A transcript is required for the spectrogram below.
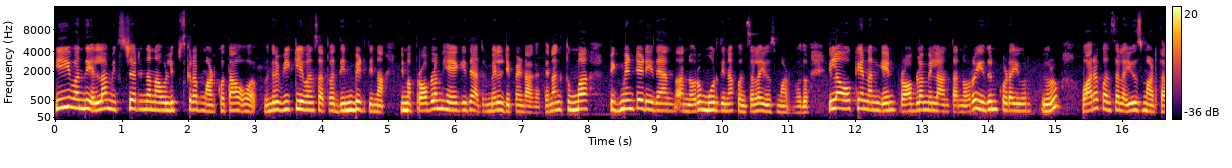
ಈ ಒಂದು ಎಲ್ಲ ಮಿಕ್ಸ್ಚರಿಂದ ನಾವು ಲಿಪ್ ಸ್ಕ್ರಬ್ ಮಾಡ್ಕೋತಾ ಅಂದರೆ ವೀಕ್ಲಿ ಒನ್ಸ್ ಅಥವಾ ದಿನ ಬಿಟ್ಟು ದಿನ ನಿಮ್ಮ ಪ್ರಾಬ್ಲಮ್ ಹೇಗಿದೆ ಅದ್ರ ಮೇಲೆ ಡಿಪೆಂಡ್ ಆಗುತ್ತೆ. ನಂಗೆ ತುಂಬ ಪಿಗ್ಮೆಂಟೆಡ್ ಇದೆ ಅಂತ ಅನ್ನೋರು ಮೂರು ದಿನಕ್ಕೆ ಒಂದ್ಸಲ ಯೂಸ್ ಮಾಡ್ಬೋದು. ಇಲ್ಲ ಓಕೆ ನನಗೇನು ಪ್ರಾಬ್ಲಮ್ ಇಲ್ಲ ಅಂತ ಅನ್ನೋರು ಇದನ್ನು ಕೂಡ ಇವ್ರು, ಇವರು ವಾರಕ್ಕೊಂದ್ಸಲ ಯೂಸ್ ಮಾಡ್ತಾ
